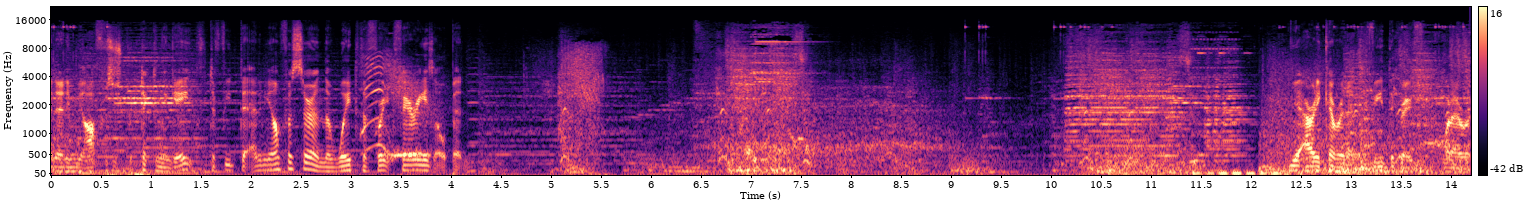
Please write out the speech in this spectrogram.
an enemy officer is protecting the gate. Defeat the enemy officer, and the way to the Great Fairy is open. Yeah, I already covered that. Defeat the great whatever.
